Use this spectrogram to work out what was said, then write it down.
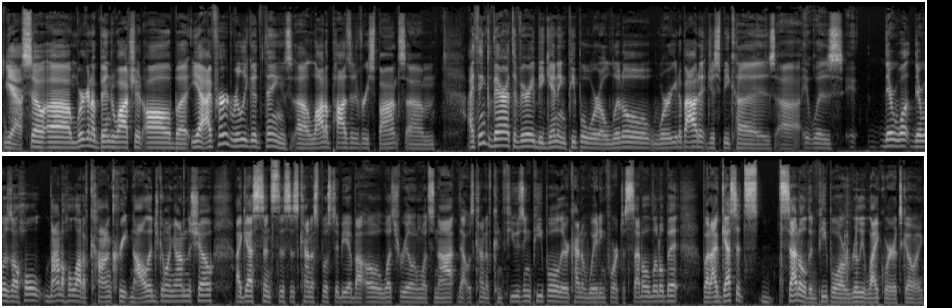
Yeah, so um, we're gonna binge watch it all, but yeah, I've heard really good things. a lot of positive response. Um, I think there at the very beginning, people were a little worried about it just because uh, it was. It, there was there was a whole not a whole lot of concrete knowledge going on in the show. I guess since this is kind of supposed to be about oh what's real and what's not, that was kind of confusing people. They're kind of waiting for it to settle a little bit, but I guess it's settled and people are really like where it's going.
